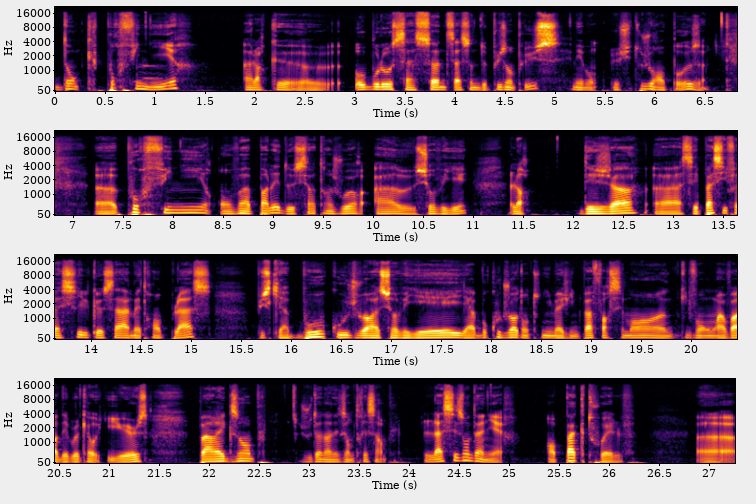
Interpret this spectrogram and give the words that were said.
donc pour finir, alors que au boulot ça sonne, ça sonne de plus en plus, mais bon, je suis toujours en pause. pour finir, on va parler de certains joueurs à surveiller. Alors, déjà, c'est pas si facile que ça à mettre en place puisqu'il y a beaucoup de joueurs à surveiller, il y a beaucoup de joueurs dont on n'imagine pas forcément euh, qu'ils vont avoir des breakout years. Par exemple, je vous donne un exemple très simple. La saison dernière, en Pac-12, euh,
